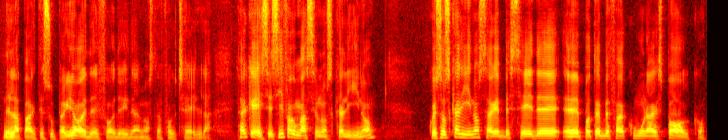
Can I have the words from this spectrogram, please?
della parte superiore del foderi della nostra forcella, perché se si formasse uno scalino, questo scalino sarebbe sede, eh, potrebbe far accumulare sporco,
